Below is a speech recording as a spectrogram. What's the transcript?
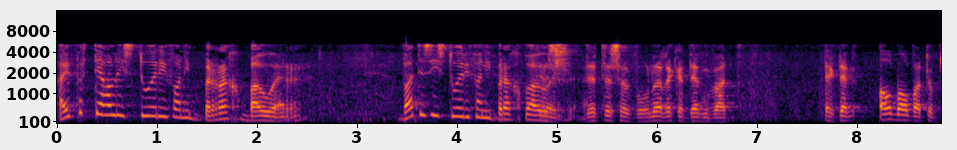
Hy vertel die storie van die brugbouer Wat is die storie van die brugbouer? Dis, dit is 'n wonderlike ding wat ek dink almal wat op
